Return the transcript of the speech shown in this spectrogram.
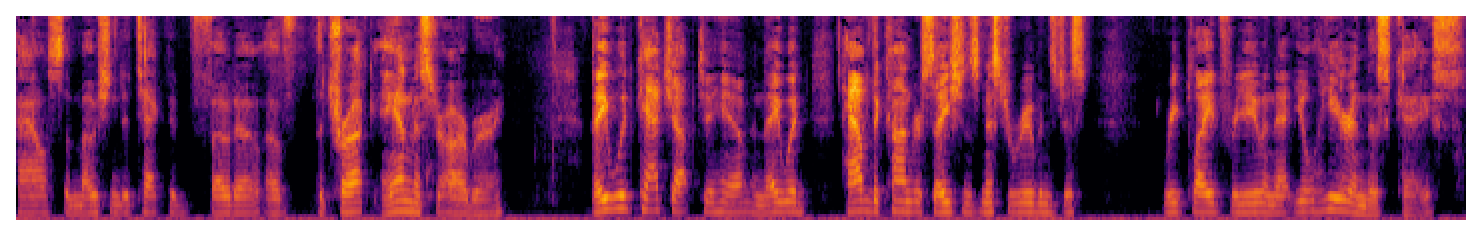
house, the motion detected photo of the truck and Mr. Arbery. They would catch up to him and they would have the conversations Mr. Rubens just replayed for you and that you'll hear in this case.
